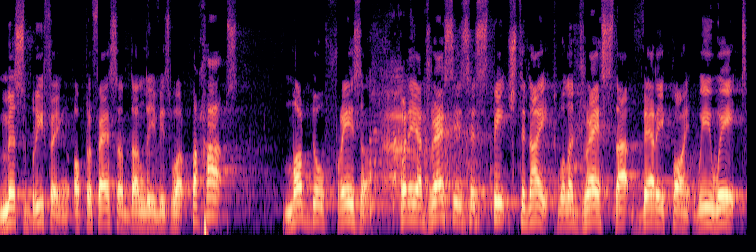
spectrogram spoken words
misbriefing of Professor Dunleavy's work? Perhaps Murdo Fraser, when he addresses his speech tonight, will address that very point. We wait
